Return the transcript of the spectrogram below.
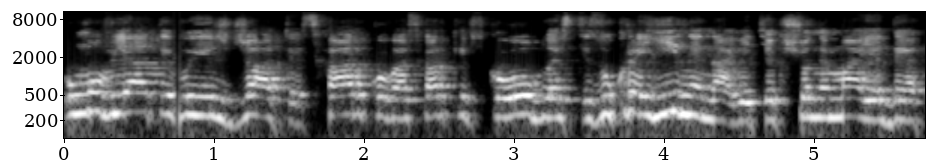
умовляти виїжджати з Харкова, з Харківської області, з України, навіть якщо немає де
